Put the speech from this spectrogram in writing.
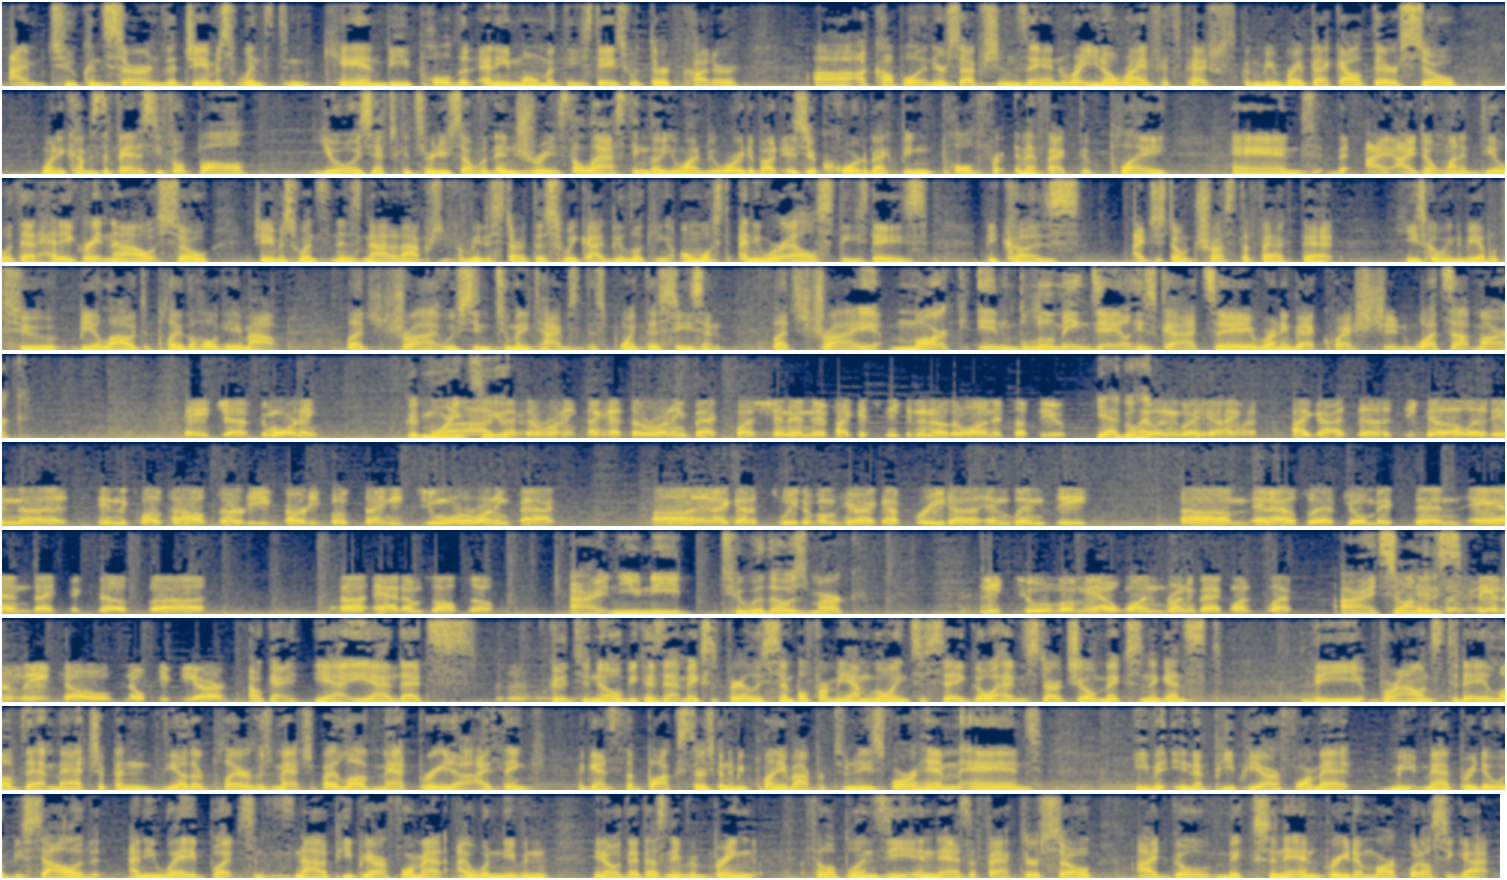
I'm too concerned that Jameis Winston can be pulled at any moment these days with their cutter. Uh, a couple of interceptions, and you know Ryan Fitzpatrick's going to be right back out there. So when it comes to fantasy football, you always have to concern yourself with injuries. The last thing, though, you want to be worried about is your quarterback being pulled for ineffective play. And th- I, I don't want to deal with that headache right now. So Jameis Winston is not an option for me to start this week. I'd be looking almost anywhere else these days because I just don't trust the fact that he's going to be able to be allowed to play the whole game out. Let's try. We've seen it too many times at this point this season. Let's try Mark in Bloomingdale. He's got a running back question. What's up, Mark? Hey Jeff, good morning. Good morning Uh, to I you. got the running. I got the running back question, and if I could sneak in another one, it's up to you. Yeah, go ahead. So anyway, I, I got uh, Ezekiel Elliott in the in the clubhouse already already booked. I need two more running backs, uh, and I got a suite of them here. I got Breida and Lindsay, um, and I also have Joe Mixon, and I picked up uh, uh, Adams also. All right, and you need two of those, Mark. I need two of them. Yeah, one running back, one flex. All right, so I'm going to. standard league, no no PPR. Okay, yeah, yeah, that's good to know because that makes it fairly simple for me. I'm going to say go ahead and start Joe Mixon against the Browns today. Love that matchup, and the other player whose matchup I love, Matt Breida. I think against the Bucs, there's going to be plenty of opportunities for him, and even in a PPR format, Matt Breida would be solid anyway. But since it's not a PPR format, I wouldn't even, you know, that doesn't even bring Philip Lindsay in as a factor. So I'd go Mixon and Breida. Mark, what else you got?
